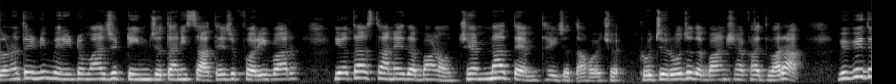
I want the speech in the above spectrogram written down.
ગણતરીની મિનિટોમાં જ ટીમ જતાની સાથે જ ફરીવાર યથાસ્થાને દબાણો જેમના તેમ થઈ જતા હોય છે. રોજે રોજ દબાણ શાખા દ્વારા વિવિધ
